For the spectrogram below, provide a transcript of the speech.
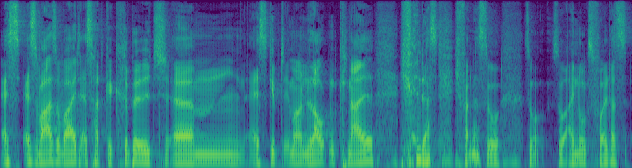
es, es war soweit, es hat gekribbelt, ähm, es gibt immer einen lauten Knall. Ich finde das, ich fand das so, so, so eindrucksvoll, dass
